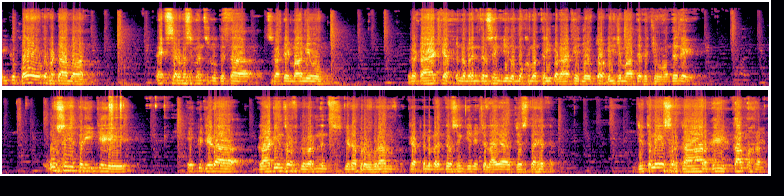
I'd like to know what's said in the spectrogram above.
ਇੱਕ ਬਹੁਤ ਵੱਡਾ ਮਾਨ ਐਕਸ ਸਰਵਿਸਮੈਨਸ ਨੂੰ ਦਿੱਤਾ, ਸਾਡੇ ਮਾਨਯੋਗ ਰਿਟਾਇਰਡ ਕੈਪਟਨ ਅਮਰਿੰਦਰ ਸਿੰਘ ਜੀ ਨੂੰ ਮੁੱਖ ਮੰਤਰੀ ਬਣਾ ਕੇ ਜੋ ਤੁਹਾਡੀ ਜਮਾਤ ਦੇ ਵਿੱਚੋਂ ਆਉਂਦੇ ਨੇ, ਉਸੇ ਤਰੀਕੇ ਇੱਕ ਜਿਹੜਾ ਗਾਰਡੀਅਨਸ ਆਫ ਗਵਰਨੈਂਸ ਜਿਹੜਾ ਪ੍ਰੋਗਰਾਮ ਕੈਪਟਨ ਅਮਰਿੰਦਰ ਸਿੰਘ ਜੀ ਨੇ ਚਲਾਇਆ ਜਿਸ ਤਹਿਤ ਜਿਤਨੇ ਸਰਕਾਰ ਦੇ ਕੰਮ ਹਨ,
